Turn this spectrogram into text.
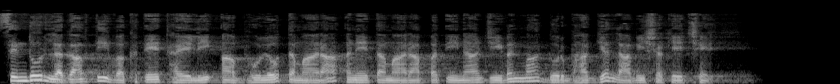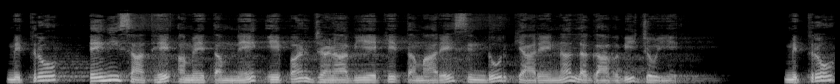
સિંદૂર લગાવતી વખતે થયેલી આ ભૂલો તમારા અને તમારા પતિના જીવનમાં દુર્ભાગ્ય લાવી શકે છે. મિત્રો, તેની સાથે અમે તમને એ પણ જણાવીએ કે તમારે સિંદૂર ક્યારે ન લગાવવી જોઈએ. મિત્રો,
